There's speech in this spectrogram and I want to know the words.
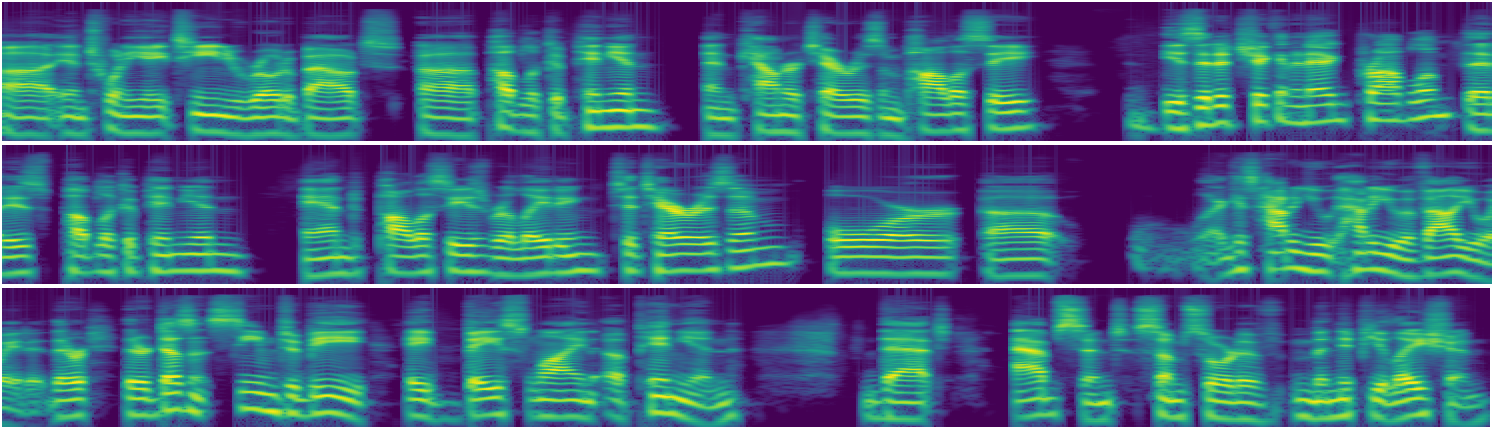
Uh, in 2018, you wrote about uh, public opinion and counterterrorism policy. Is it a chicken and egg problem that is public opinion and policies relating to terrorism, or uh, I guess how do you how do you evaluate it? There there doesn't seem to be a baseline opinion that, absent some sort of manipulation,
